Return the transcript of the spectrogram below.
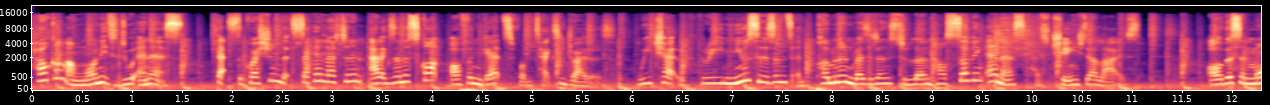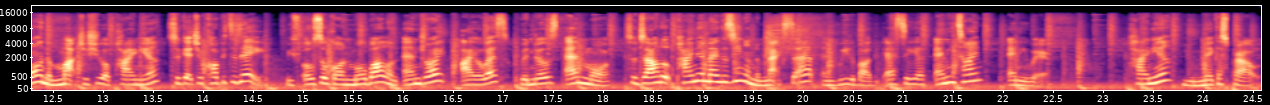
How come Ang Mo need to do NS? That's the question that Second Lieutenant Alexander Scott often gets from taxi drivers. We chat with three new citizens and permanent residents to learn how serving NS has changed their lives. All this and more in the March issue of Pioneer, so get your copy today. We've also gone mobile on Android, iOS, Windows, and more. So download Pioneer Magazine on the Magzter app and read about the SAF anytime, anywhere. Pioneer, you make us proud.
